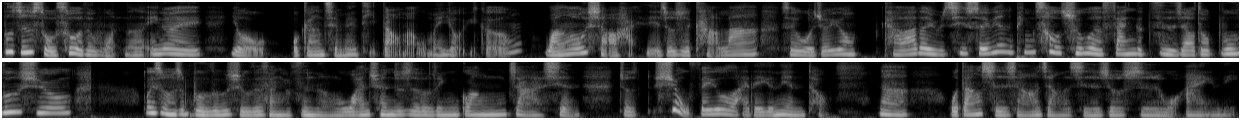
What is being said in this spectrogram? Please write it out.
不知所措的我呢，因为有我刚刚前面提到嘛，我们有一个玩偶小孩，也就是卡拉，所以我就用卡拉的语气随便拼凑出了三个字，叫做 “blue shoe”。为什么是 “blue shoe” 这三个字呢？我完全就是灵光乍现，就咻飞过来的一个念头。那我当时想要讲的，其实就是我爱你。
